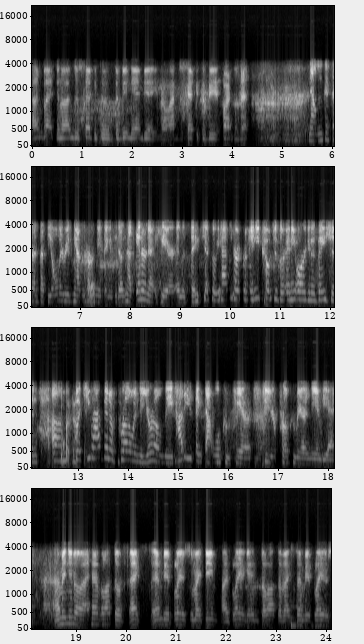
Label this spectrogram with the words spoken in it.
I'm glad, you know, I'm just happy to, to be in the NBA, you know, I'm just happy to be a part of that. Now, Luka says that the only reason he hasn't heard anything is he doesn't have internet here in the States yet, so he hasn't heard from any coaches or any organization. Um, but you have been a pro in the Euro League. How do you think that will compare to your pro career in the NBA? I mean, you know, I have a lot of ex NBA players in my team. I play against a lot of ex NBA players,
